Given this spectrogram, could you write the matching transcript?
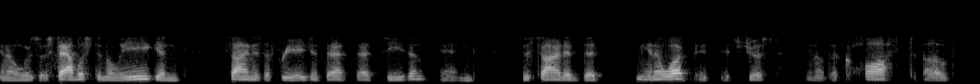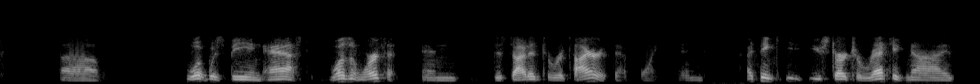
you know, was established in the league and signed as a free agent that that season, and decided that you know what, it, it's just you know the cost of uh, what was being asked wasn't worth it, and decided to retire at that point. And I think you start to recognize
